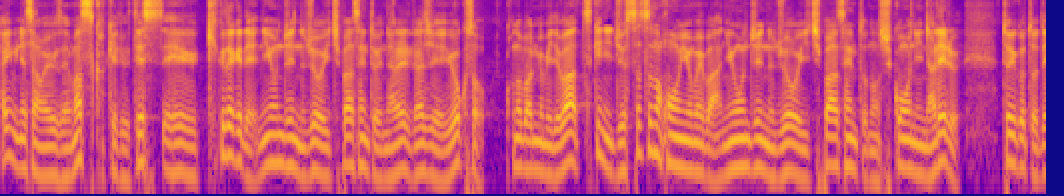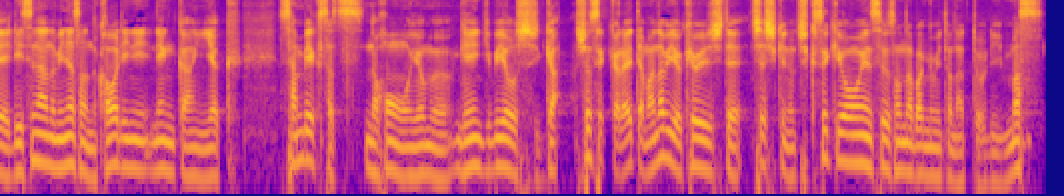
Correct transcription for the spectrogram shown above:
はい、皆さんおはようございます。かけるです、えー聞くだけで日本人の上位1%になれるラジオへようこそ。この番組では月に10冊の本を読めば日本人の上位1%の思考になれるということで、リスナーの皆さんの代わりに年間約300冊の本を読む現役美容師が書籍から得た学びを共有して知識の蓄積を応援するそんな番組となっております。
